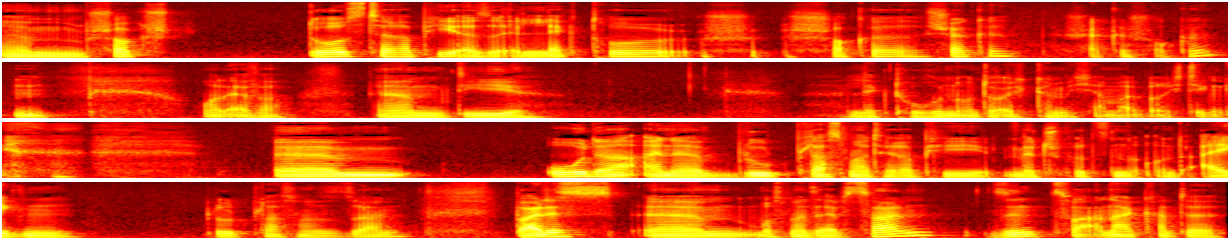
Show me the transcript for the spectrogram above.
ähm, Schockstoßtherapie, also Elektroschocke, Schöcke, Schöcke, Schocke, hm. whatever. Ähm, die Lektoren unter euch können mich ja mal berichtigen. ähm, oder eine Blutplasmatherapie mit Spritzen und Eigenblutplasma sozusagen. Beides ähm, muss man selbst zahlen, sind zwar anerkannte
